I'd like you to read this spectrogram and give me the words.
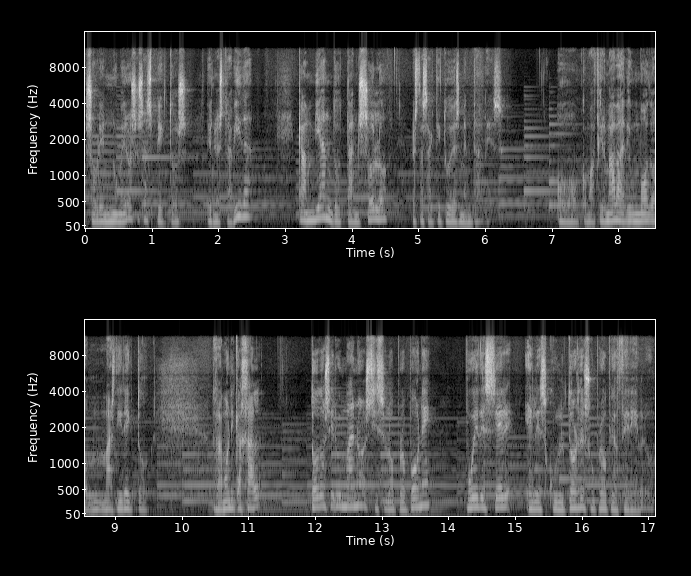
sobre numerosos aspectos de nuestra vida cambiando tan solo nuestras actitudes mentales. O, como afirmaba de un modo más directo Ramón y Cajal, todo ser humano, si se lo propone, puede ser el escultor de su propio cerebro.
